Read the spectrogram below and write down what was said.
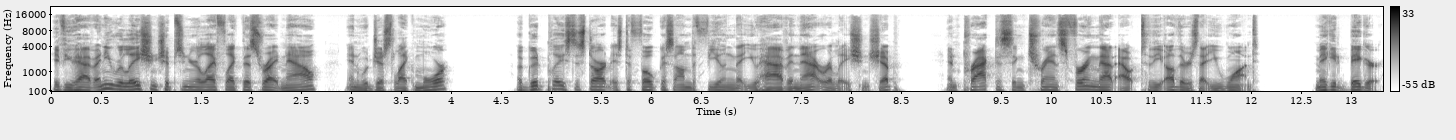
If you have any relationships in your life like this right now and would just like more, a good place to start is to focus on the feeling that you have in that relationship and practicing transferring that out to the others that you want. Make it bigger,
